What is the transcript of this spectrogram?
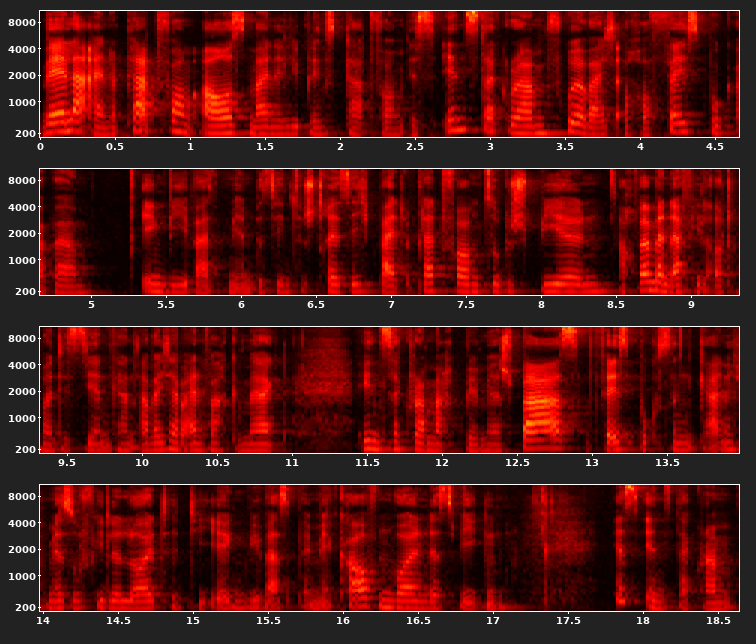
Wähle eine Plattform aus. Meine Lieblingsplattform ist Instagram. Früher war ich auch auf Facebook, aber irgendwie war es mir ein bisschen zu stressig, beide Plattformen zu bespielen, auch wenn man da viel automatisieren kann. Aber ich habe einfach gemerkt, Instagram macht mir mehr Spaß. Facebook sind gar nicht mehr so viele Leute, die irgendwie was bei mir kaufen wollen. Deswegen ist Instagram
